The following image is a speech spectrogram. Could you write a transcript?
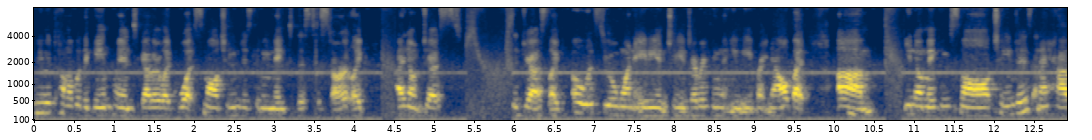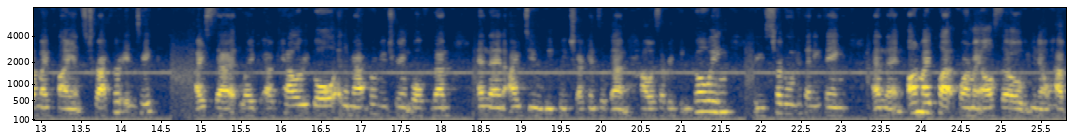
we would come up with a game plan together, like what small changes can we make to this to start? Like, I don't just suggest like, oh, let's do a 180 and change everything that you eat right now, but um, you know, making small changes. And I have my clients track their intake. I set like a calorie goal and a macronutrient goal for them. And then I do weekly check ins with them. How is everything going? Are you struggling with anything? And then on my platform, I also, you know, have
